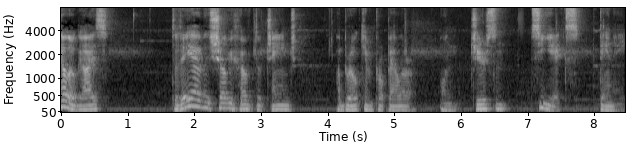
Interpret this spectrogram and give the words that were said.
Hello guys! Today I will show you how to change a broken propeller on Cheerson CX-10A.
